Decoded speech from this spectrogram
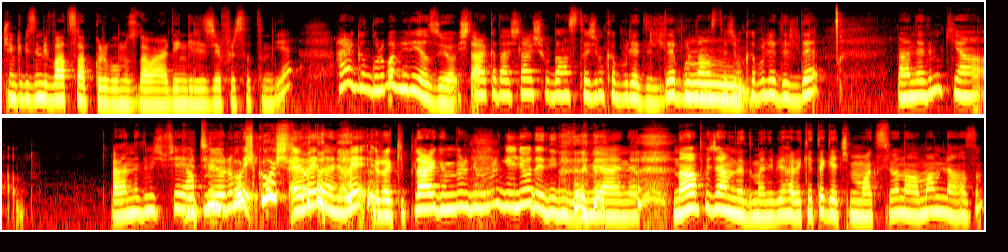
çünkü bizim bir WhatsApp grubumuz da vardı İngilizce fırsatım diye. Her gün gruba biri yazıyor. İşte arkadaşlar şuradan stajım kabul edildi. Buradan Hmm. stajım kabul edildi. Ben dedim ki ya ben dedim hiçbir şey Betül, yapmıyorum. koş ve- koş. Evet hani ve rakipler gümbür gümbür geliyor dediğiniz gibi yani. ne yapacağım dedim hani bir harekete geçmem, aksiyon almam lazım.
